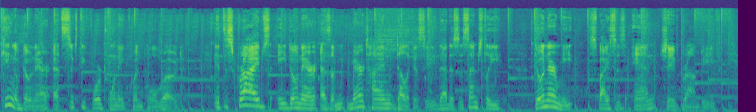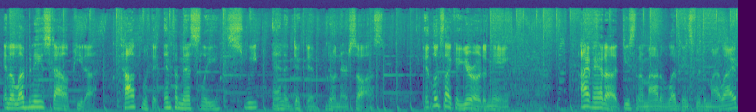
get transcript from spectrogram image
King of Donair at 6420 Quinpool Road. It describes a donair as a maritime delicacy that is essentially donair meat, spices, and shaved ground beef in a Lebanese style pita, topped with the infamously sweet and addictive donair sauce. It looks like a gyro to me. I've had a decent amount of Lebanese food in my life,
